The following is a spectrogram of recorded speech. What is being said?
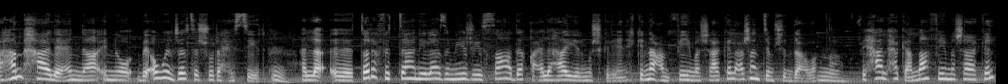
أهم حالة عندنا إنه بأول جلسة شو رح يصير؟ هلا آه، الطرف الثاني لازم يجي صادق على هاي المشكلة يعني يحكي نعم في مشاكل عشان تمشي الدعوة. نعم. في حال حكى ما في مشاكل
